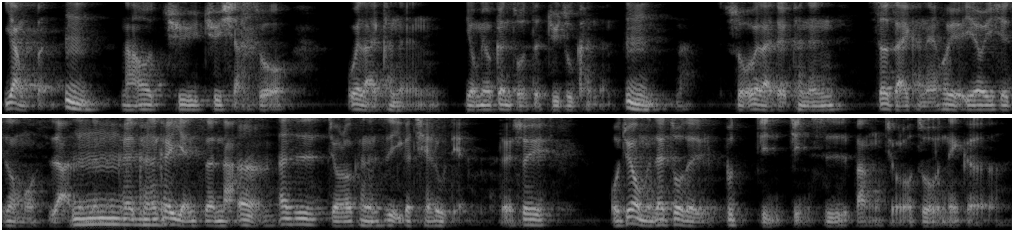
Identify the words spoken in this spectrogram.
样本，嗯。然后去去想说未来可能有没有更多的居住可能，嗯。所未来的可能社宅可能会有也有一些这种模式啊，等等可以可能可以延伸呐、嗯。但是酒楼可能是一个切入点，对，所以我觉得我们在做的不仅仅是帮酒楼做那个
